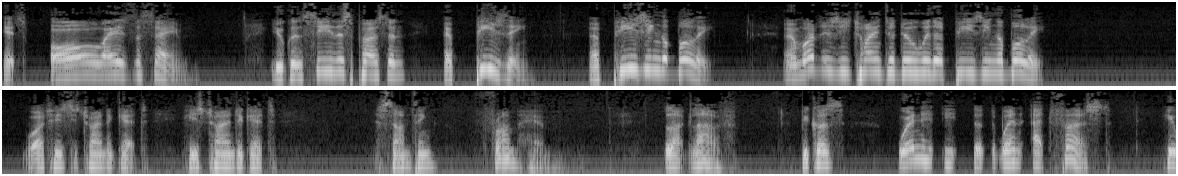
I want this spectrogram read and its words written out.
it's always the same. You can see this person appeasing, appeasing a bully. And what is he trying to do with appeasing a bully? What is he trying to get? He's trying to get something from him. Like love. Because when he, when at first he,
